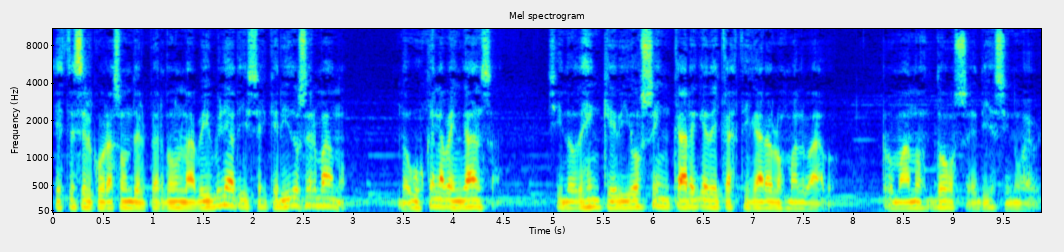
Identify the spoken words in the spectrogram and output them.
Este es el corazón del perdón. La Biblia dice, queridos hermanos, no busquen la venganza, sino dejen que Dios se encargue de castigar a los malvados. Romanos 12, 19.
